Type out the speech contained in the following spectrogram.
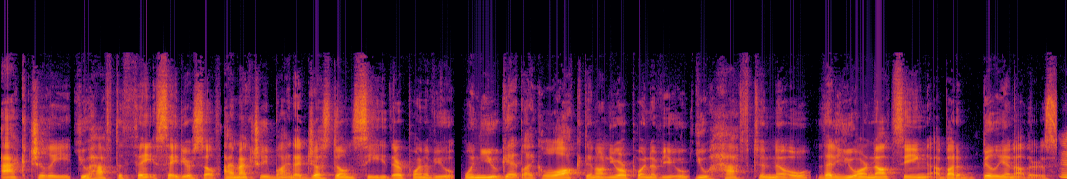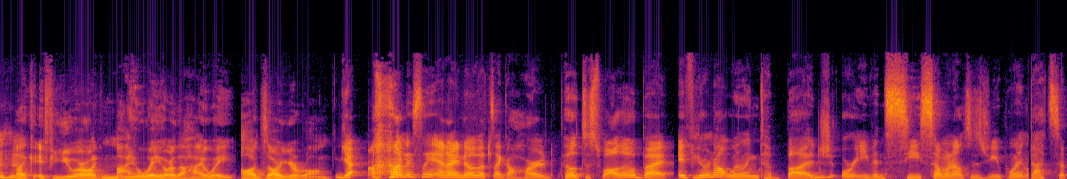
actually, you have to th- say to yourself, I'm actually blind. I just don't see their point of view. When you get like locked in on your point of view, you have to know that you are not seeing about a billion others. Mm-hmm. Like if you are like my way or the highway, odds are you're wrong. Yeah, honestly, and I know that's like a hard pill to swallow, but if you're not willing to budge or even see someone else's viewpoint, that's a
